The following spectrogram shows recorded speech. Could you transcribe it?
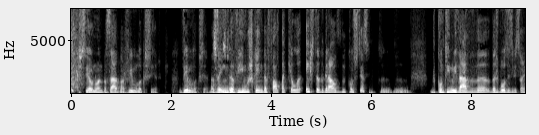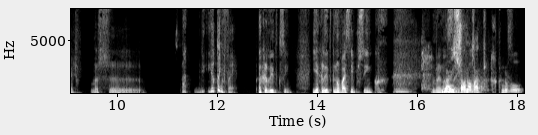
E cresceu no ano passado, nós vimos-lo crescer. Vimos-lo crescer, mas ainda sim. vimos que ainda falta aquele extra de grau de consistência, de, de- de continuidade de- das boas exibições. Mas eh, pá, eu tenho fé, acredito que sim. E acredito que não vai sair por 5. Mas não, sei. isso já não vai porque renovou.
